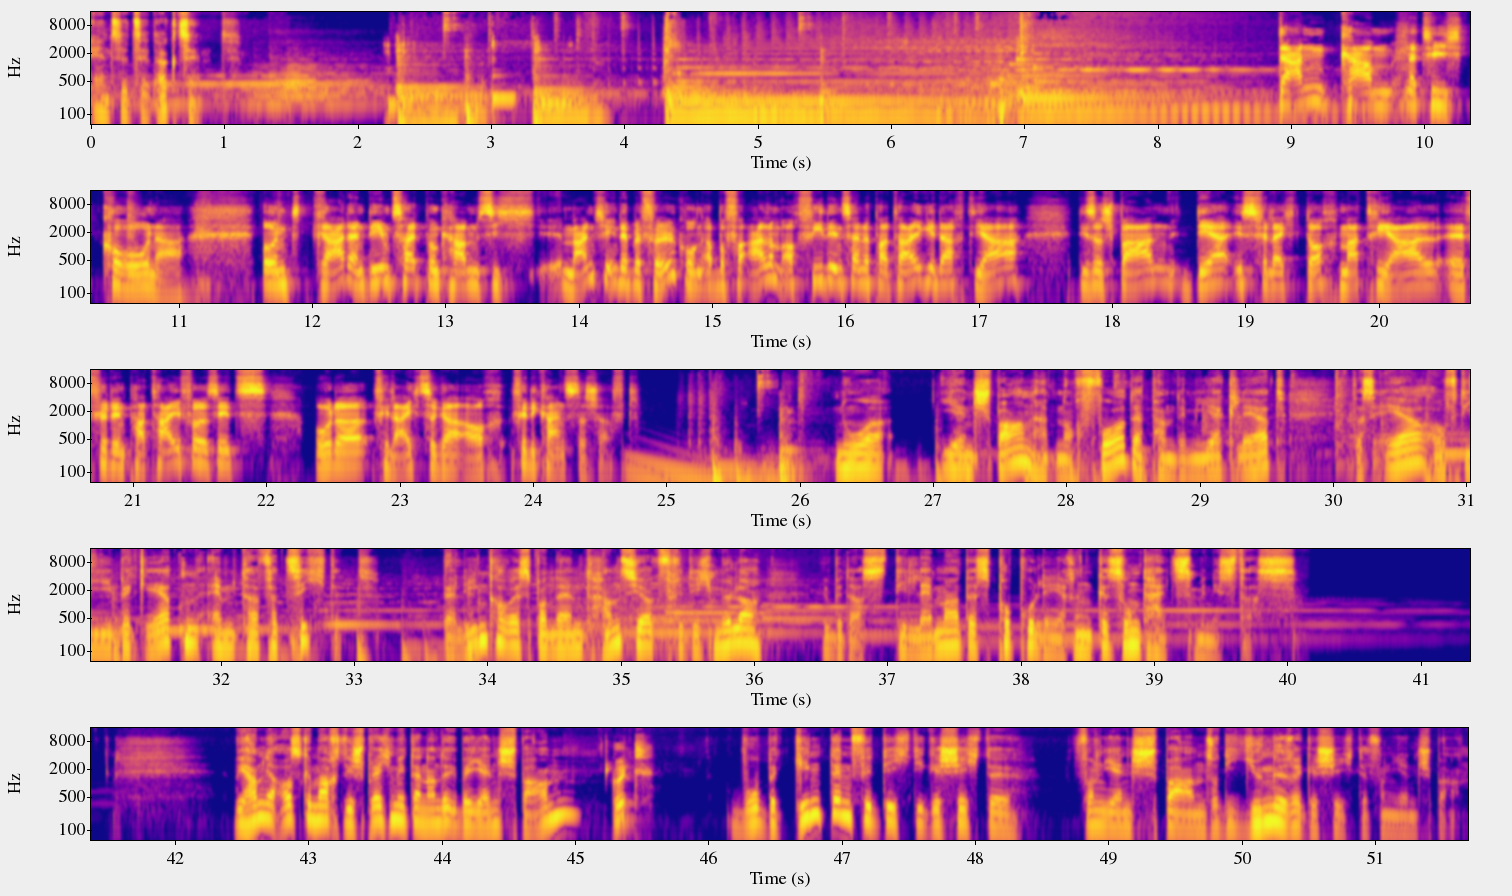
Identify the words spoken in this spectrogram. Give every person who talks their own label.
Speaker 1: NZZ Akzent.
Speaker 2: Dann kam natürlich Corona. Und gerade an dem Zeitpunkt haben sich manche in der Bevölkerung, aber vor allem auch viele in seiner Partei gedacht, ja, dieser Spahn, der ist vielleicht doch Material äh, für den Parteivorsitz oder vielleicht sogar auch für die Kanzlerschaft.
Speaker 1: Nur Jens Spahn hat noch vor der Pandemie erklärt, dass er auf die begehrten Ämter verzichtet. Berlin-Korrespondent Hans-Jörg Friedrich Müller über das Dilemma des populären Gesundheitsministers. Wir haben ja ausgemacht, wir sprechen miteinander über Jens Spahn.
Speaker 2: Gut.
Speaker 1: Wo beginnt denn für dich die Geschichte von Jens Spahn, so die jüngere Geschichte von Jens Spahn?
